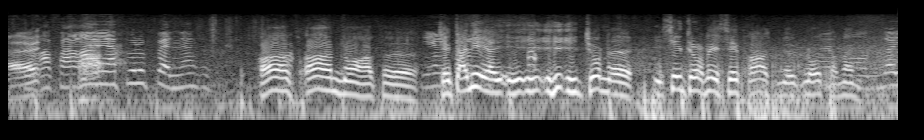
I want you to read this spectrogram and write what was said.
Raffarin et un peu Le Pen. Hein. Oh, oh non, un peu. C'est-à-dire, il, il- il- il tourne, il sait tourner ses phrases que l'autre quand même. Mon œil.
